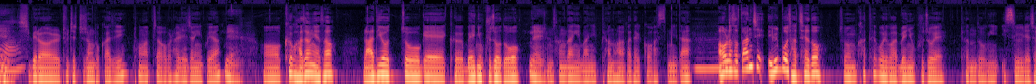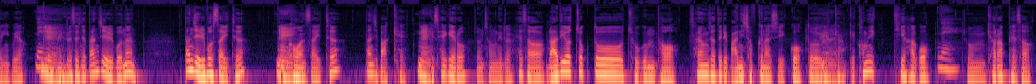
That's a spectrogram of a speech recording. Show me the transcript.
예, 어. 11월 둘째 주 정도까지 통합 작업을 할 예정이고요. 예. 어, 그 과정에서 라디오 쪽의 그 메뉴 구조도 네. 좀 상당히 많이 변화가 될 것 같습니다. 음. 아울러서 딴지 일보 자체도 좀 카테고리와 메뉴 구조에 변동이 있을 예정이고요. 네. 네. 네, 그래서 이제 딴지 일보는 딴지 일보 사이트, 네. 벙커원 사이트, 딴지 마켓 네. 이렇게 세 개로 좀 정리를 해서 라디오 쪽도 조금 더 사용자들이 많이 접근할 수 있고 또 네. 이렇게 함께 커뮤니티하고 네. 좀 결합해서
